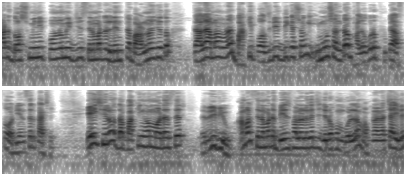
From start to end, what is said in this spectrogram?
আর দশ মিনিট, পনেরো মিনিট যে সিনেমাটার লেন্থটা বাড়ানো যেত, তাহলে আমার মনে হয় বাকি পজিটিভ দিকের সঙ্গে ইমোশনটাও ভালো করে ফুটে আসতো অডিয়েন্সের কাছে। এই ছিল দ্য বাকিংহাম মার্ডার্সের রিভিউ আমার সিনেমাটা বেশ ভালো লেগেছে, যেরকম বললাম, আপনারা চাইলে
